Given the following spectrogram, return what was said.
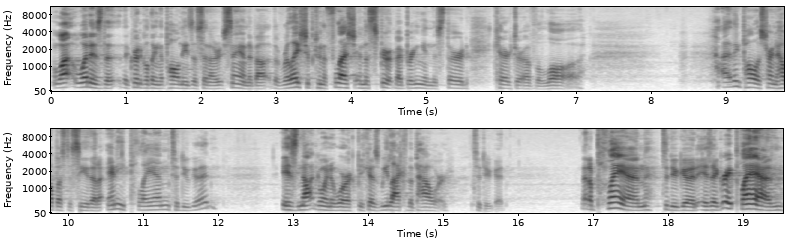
What, what is the, the critical thing that Paul needs us to understand about the relationship between the flesh and the spirit by bringing in this third character of the law? I think Paul is trying to help us to see that any plan to do good is not going to work because we lack the power to do good. That a plan to do good is a great plan.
